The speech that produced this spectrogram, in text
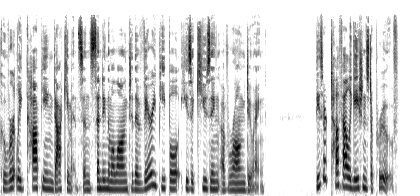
covertly copying documents and sending them along to the very people he's accusing of wrongdoing. These are tough allegations to prove.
